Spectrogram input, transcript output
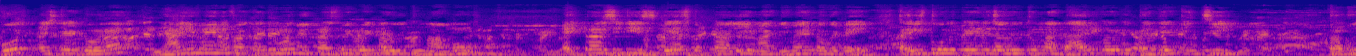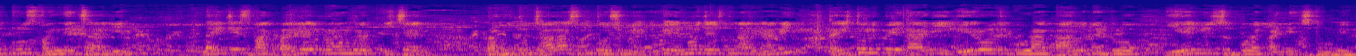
కోర్ట్ ఎస్టేట్ ద్వారా న్యాయమైన పద్ధతిలో మేము ప్రెస్ మీట్ పెట్టి అడుగుతున్నాము. అట్రాసిటీస్ కేసు పెట్టాలి. మా డిమాండ్ ఒకటే. క్రైస్తవులపైన జరుగుతున్న దాడి కొరకు ప్రత్యేకించి ప్రభుత్వం స్పందించాలి. దయచేసి మాకు బరియల్ గ్రౌండ్ ఇచ్చారు. ప్రభుత్వం చాలా సంతోషమే. ఇంకా ఎన్నో చేస్తున్నారు కానీ క్రైస్తవులపై దాడి ఏ రోజు కూడా పార్లమెంట్లో ఏ న్యూస్ కూడా ఖండించడం లేదు.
